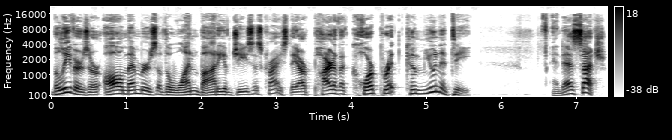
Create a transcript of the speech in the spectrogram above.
believers are all members of the one body of Jesus Christ. They are part of a corporate community. And as such,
